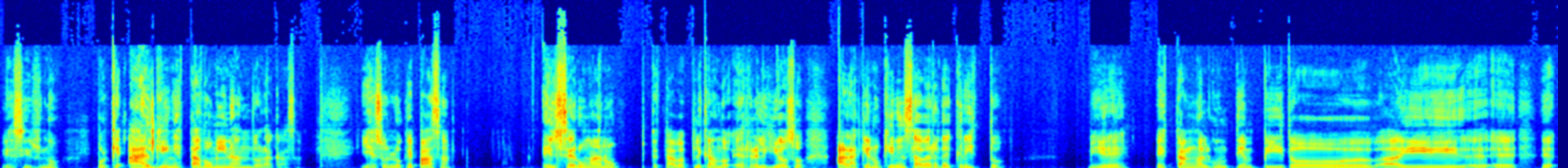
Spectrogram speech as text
Y decir, no, porque alguien está dominando la casa. Y eso es lo que pasa. El ser humano, te estaba explicando, es religioso. A la que no quieren saber de Cristo, mire, están algún tiempito ahí, eh, eh, eh,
